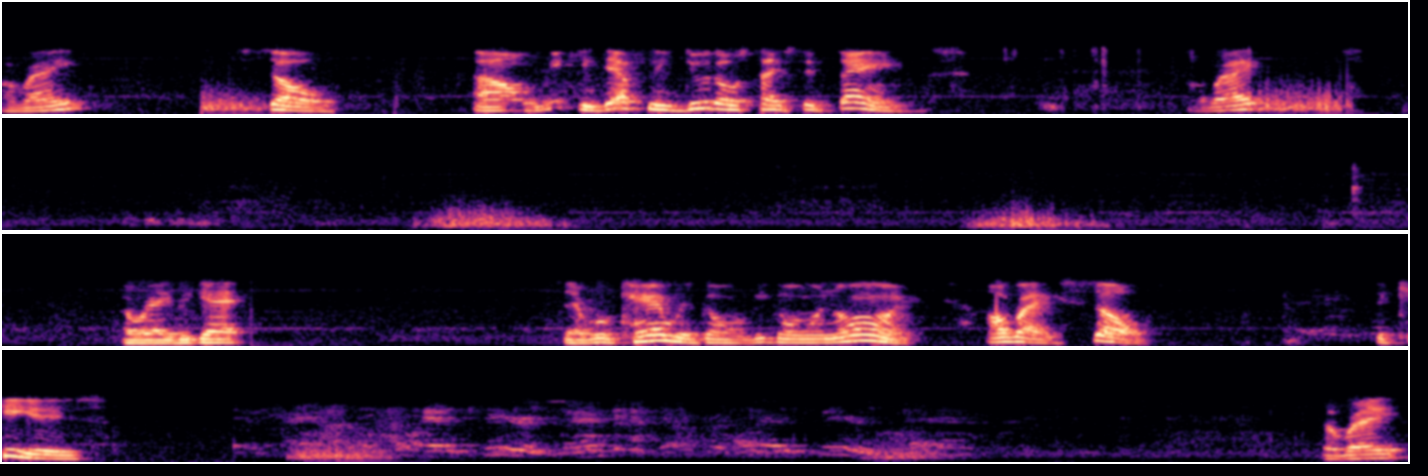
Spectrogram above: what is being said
All right? So um, we can definitely do those types of things. All right? All right, we got several cameras going, be going on. All right, so the key is all right.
